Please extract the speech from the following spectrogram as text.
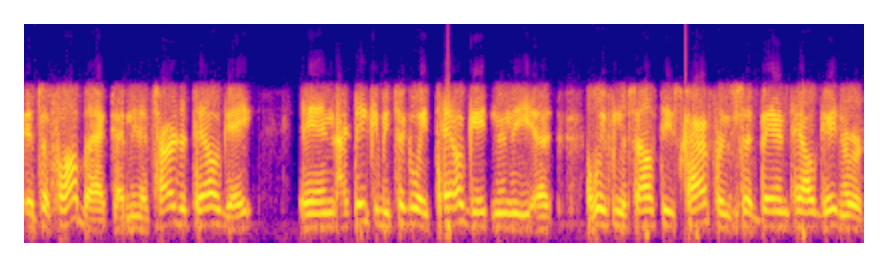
it's a fallback. I mean, it's hard to tailgate, and I think if we took away tailgating in the uh, away from the Southeast Conference, said ban tailgating or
